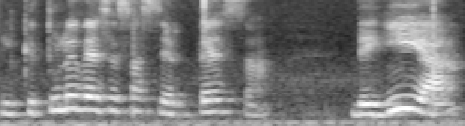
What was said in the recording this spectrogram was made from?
el que tú le des esa certeza de guía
